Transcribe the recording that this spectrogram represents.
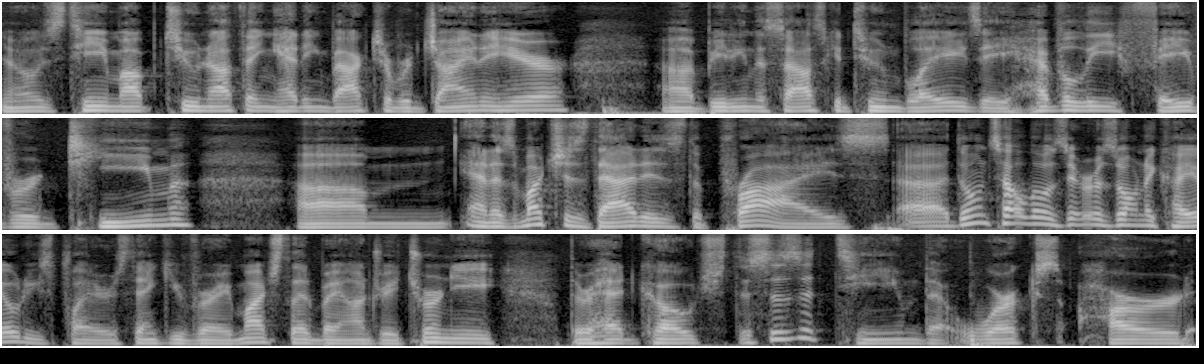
you know, his team up 2 nothing heading back to Regina here, uh, beating the Saskatoon Blades, a heavily favored team. Um, and as much as that is the prize, uh, don't tell those Arizona Coyotes players thank you very much, led by Andre Tourigny, their head coach. This is a team that works hard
